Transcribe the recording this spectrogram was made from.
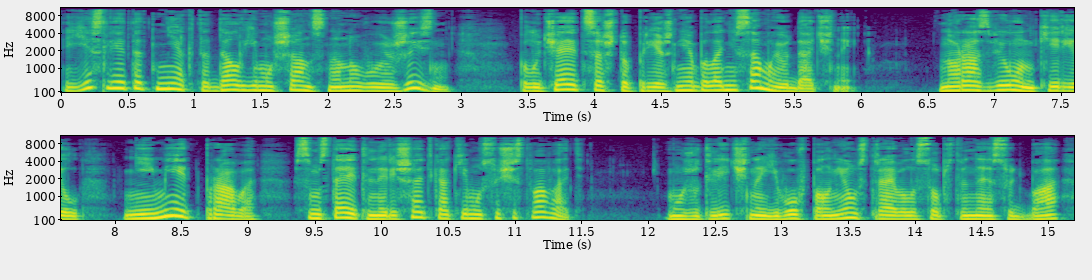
Если этот некто дал ему шанс на новую жизнь, получается, что прежняя была не самой удачной. Но разве он, Кирилл, не имеет права самостоятельно решать, как ему существовать? Может, лично его вполне устраивала собственная судьба –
